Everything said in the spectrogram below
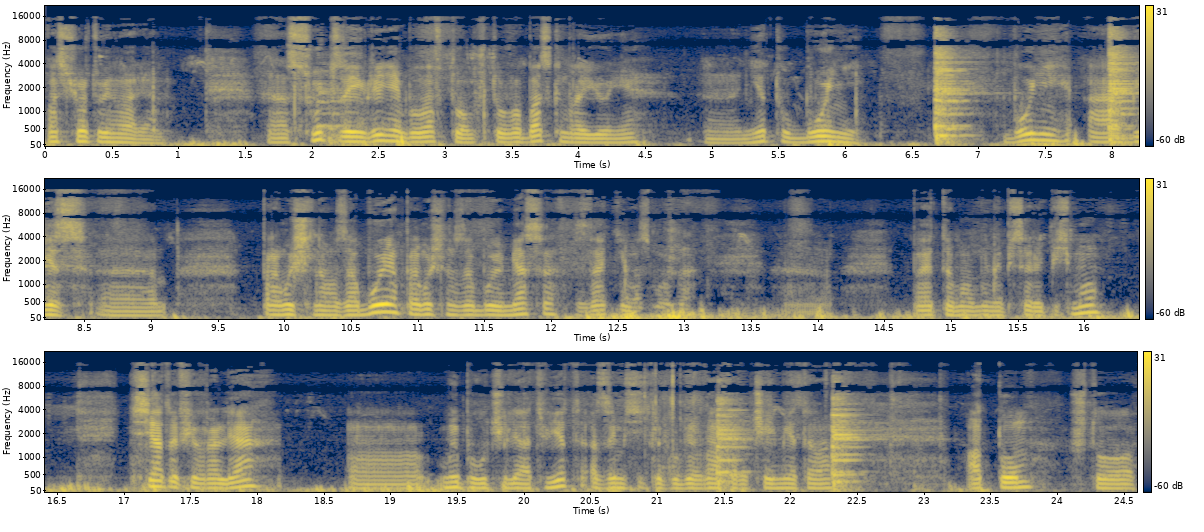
24 января. Э, суть заявления была в том, что в Аббатском районе э, нету бойни. Бойни, а без э, промышленного забоя, промышленного забоя мяса сдать невозможно. Поэтому мы написали письмо. 10 февраля э, мы получили ответ от заместителя губернатора Чайметова о том, что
